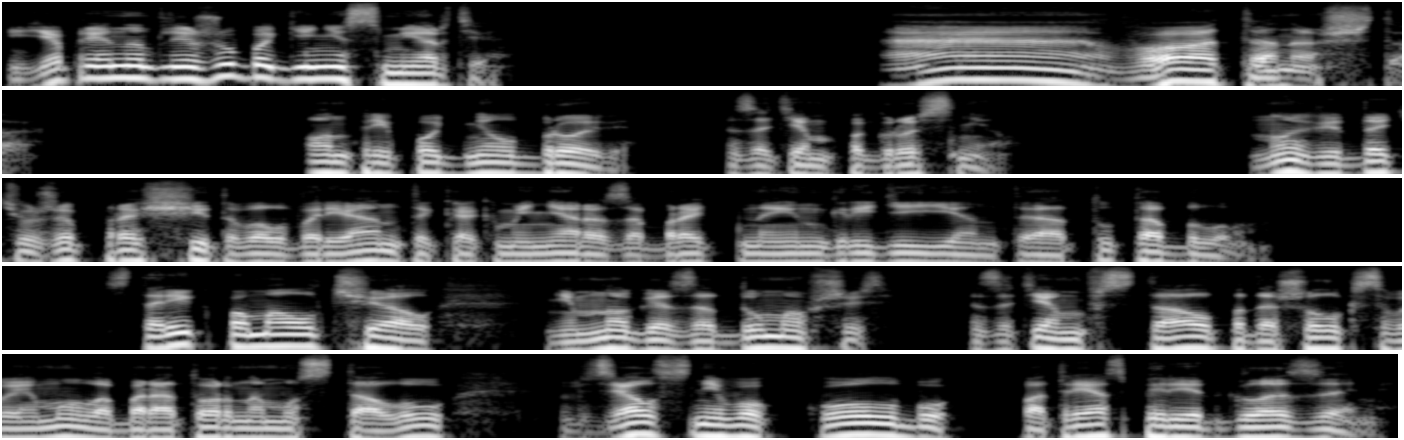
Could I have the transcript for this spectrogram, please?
«Я принадлежу богине смерти. «А, вот оно что!» Он приподнял брови, затем погрустнел. Ну, видать, уже просчитывал варианты, как меня разобрать на ингредиенты, а тут облом. Старик помолчал, немного задумавшись, затем встал, подошел к своему лабораторному столу, взял с него колбу, потряс перед глазами.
